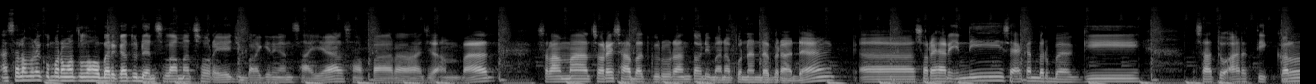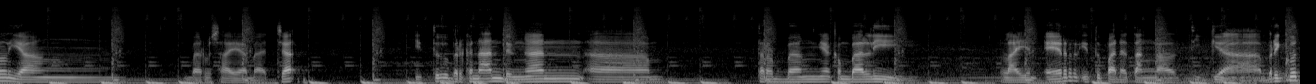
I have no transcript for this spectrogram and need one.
Assalamualaikum warahmatullahi wabarakatuh dan selamat sore. Jumpa lagi dengan saya Safar Raja Ampat. Selamat sore sahabat guru rantau di mana pun anda berada. Uh, Sore hari ini saya akan berbagi Satu artikel yang baru saya baca. Itu berkenaan dengan uh, terbangnya kembali Lion Air itu pada tanggal 3 berikut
